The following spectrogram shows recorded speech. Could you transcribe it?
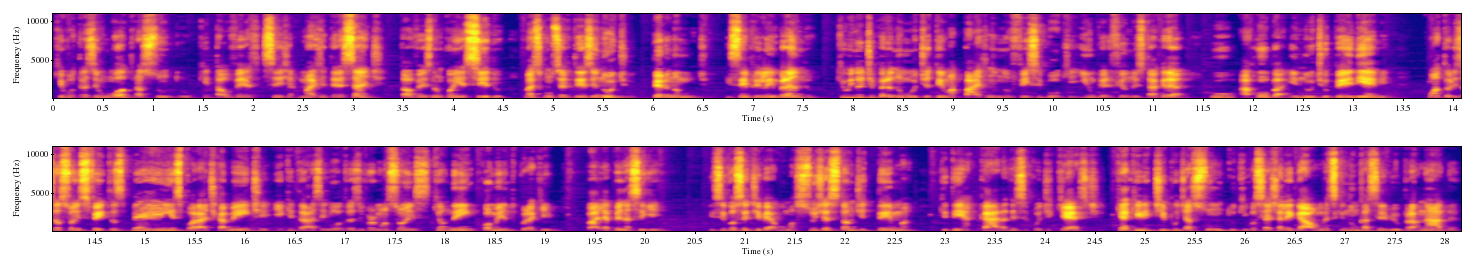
que eu vou trazer um outro assunto que talvez seja mais interessante, talvez não conhecido, mas com certeza inútil, peronomútil. E sempre lembrando que o Inútil Peronomútil tem uma página no Facebook e um perfil no Instagram, o inútilpnm, com atualizações feitas bem esporadicamente e que trazem outras informações que eu nem comento por aqui. Vale a pena seguir. E se você tiver alguma sugestão de tema que tem a cara desse podcast, que é aquele tipo de assunto que você acha legal, mas que nunca serviu para nada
